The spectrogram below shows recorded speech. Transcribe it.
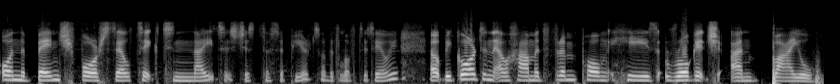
On the bench for Celtic tonight, it's just disappeared, so I would love to tell you. It'll be Gordon, Elhamed, Frimpong, Hayes, Rogic, and Bayo.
